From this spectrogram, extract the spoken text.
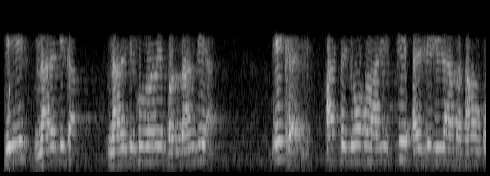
कि नारद जी का नारद जी को उन्होंने वरदान दिया। ठीक है, आज से जो हमारी ऐसी लीला कथाओं को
